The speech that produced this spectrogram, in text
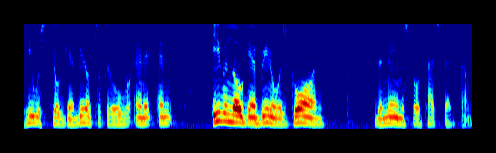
he was killed. Gambino took it over, and it, and even though Gambino was gone, the name is still attached to that family.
